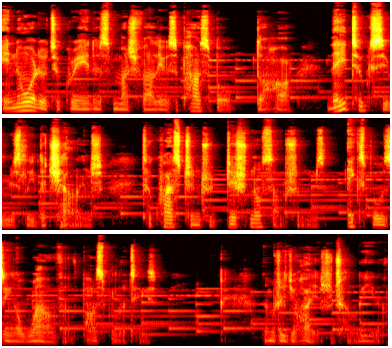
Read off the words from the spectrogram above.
In order to create as much value as possible，逗号，they took seriously the challenge to question traditional assumptions, exposing a wealth of possibilities. 那么这句话也是成立的啊。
